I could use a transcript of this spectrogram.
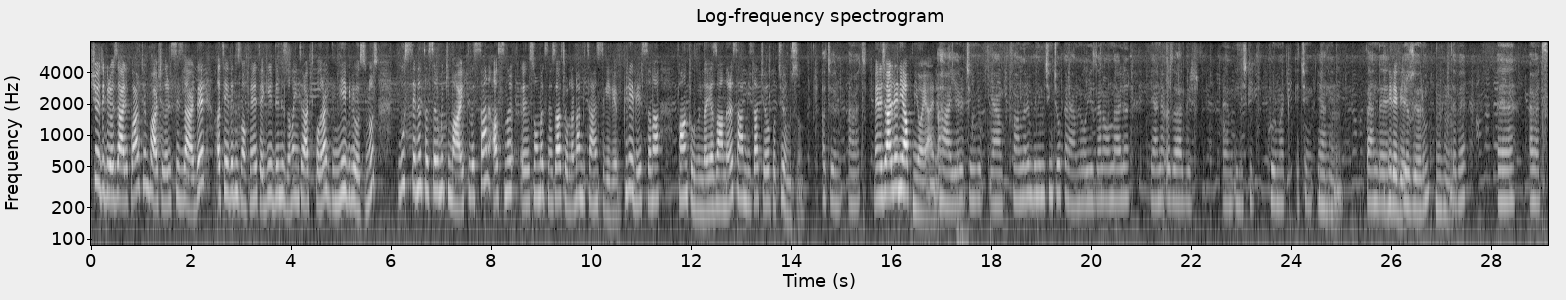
şöyle de bir özellik var. Tüm parçaları sizler de atiyedeniz.net'e girdiğiniz zaman interaktif olarak dinleyebiliyorsunuz. Bu sitenin tasarımı kime aitti ve sen aslında e, sormak istediğin özel sorulardan bir tanesi geliyor. Birebir sana fan klubunda yazanlara sen bizzat cevap atıyor musun? Atıyorum evet. Menajerlerini yapmıyor yani. Hayır çünkü yani fanlarım benim için çok önemli. O yüzden onlarla yani özel bir em, ilişki kurmak için yani ben de Birebir. yazıyorum tabii. Ee, evet.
